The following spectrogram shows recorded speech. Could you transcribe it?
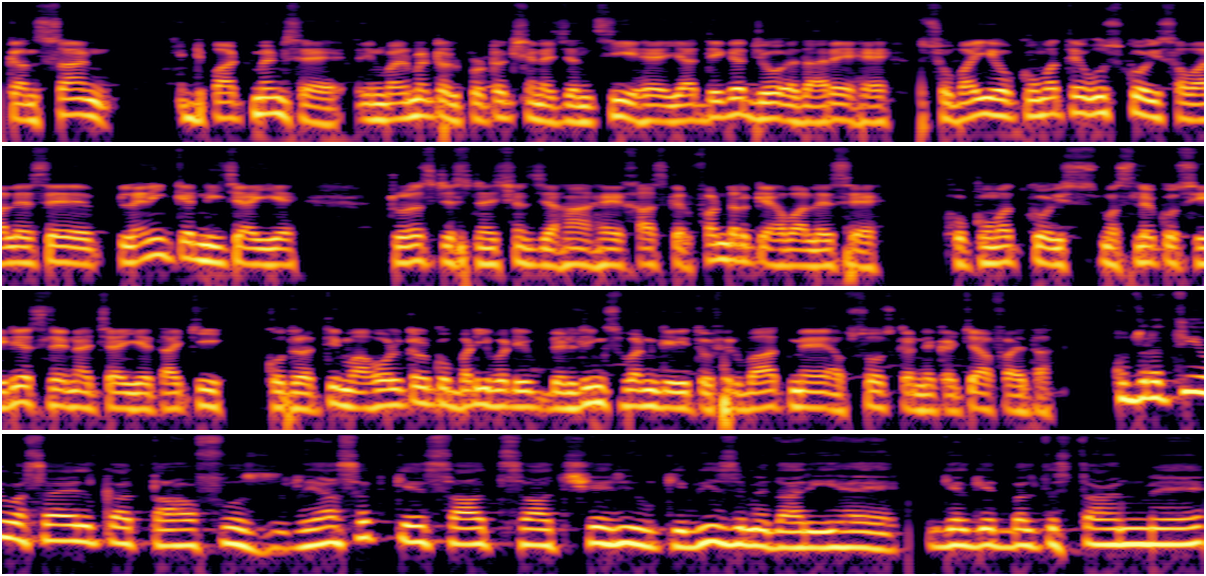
کنسرن ڈپارٹمنٹس ہے انوائرمنٹل پروٹیکشن ایجنسی ہے یا دیگر جو ادارے ہیں، صوبائی حکومت ہے، اس کو اس حوالے سے پلاننگ کرنی چاہیے۔ ٹورسٹ ڈسٹینیشن جہاں ہے خاص کر فنڈر کے حوالے سے۔ حکومت کو اس مسئلے کو سیریس لینا چاہیے تاکہ قدرتی ماحول کل کو بڑی بڑی بلڈنگس بن گئی تو پھر بعد میں افسوس کرنے کا کیا فائدہ؟ قدرتی وسائل کا تحفظ ریاست کے ساتھ ساتھ شہریوں کی بھی ذمہ داری ہے۔ گلگت بلتستان میں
